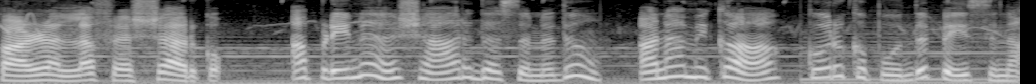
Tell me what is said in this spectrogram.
பழம்லாம் ஃப்ரெஷ்ஷா இருக்கும். அப்படின்னு சாரதா சொன்னதும் அனாமிகா குறுக்கு பூந்து பேசினா.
